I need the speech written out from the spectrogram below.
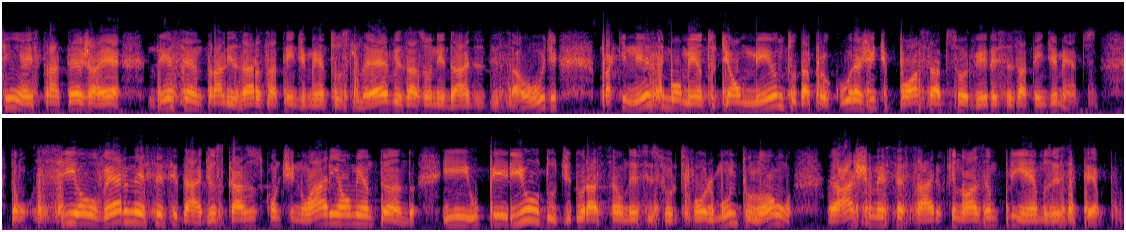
sim, a estratégia é descentralizar os atendimentos leves às unidades de saúde, para que nesse momento de aumento da procura a gente possa absorver esses atendimentos. Então, se houver necessidade, os casos continuarem aumentando e o período de duração desse surto for muito longo, acho necessário que nós ampliemos esse tempo.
